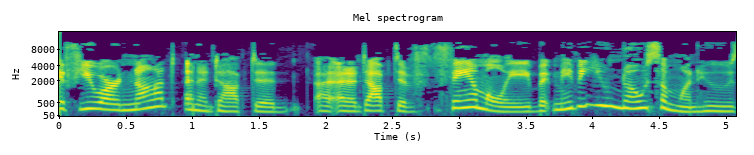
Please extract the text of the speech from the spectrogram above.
if you are not an adopted uh, an adoptive family, but maybe you know someone who's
